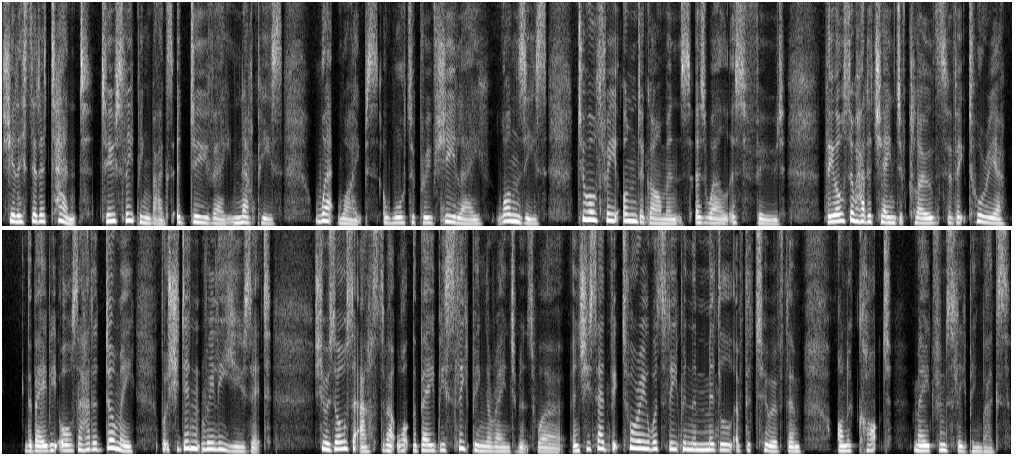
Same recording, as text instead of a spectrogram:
She listed a tent, two sleeping bags, a duvet, nappies, wet wipes, a waterproof gilet, onesies, two or three undergarments, as well as food. They also had a change of clothes for Victoria. The baby also had a dummy, but she didn't really use it. She was also asked about what the baby's sleeping arrangements were, and she said Victoria would sleep in the middle of the two of them on a cot made from sleeping bags.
